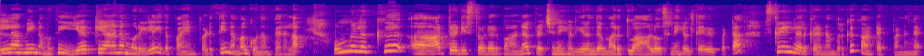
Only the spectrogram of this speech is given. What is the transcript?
எல்லாமே நமக்கு இயற்கையான முறையில் இதை பயன்படுத்தி நம்ம குணம் பெறலாம். உங்களுக்கு ஆர்த்ரடிஸ் தொடர்பான பிரச்சனைகள் இருந்த மருத்துவ ஆலோசனைகள் தேவைப்பட்டால் ஸ்க்ரீனில் இருக்கிற நம்பருக்கு காண்டாக்ட் பண்ணுங்கள்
